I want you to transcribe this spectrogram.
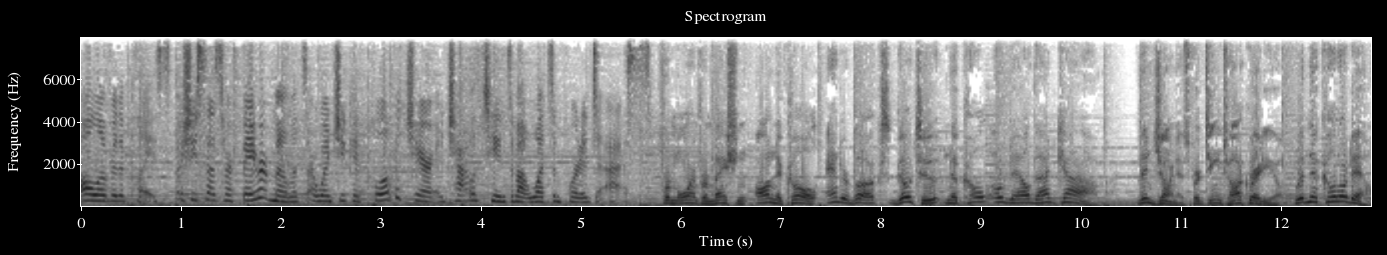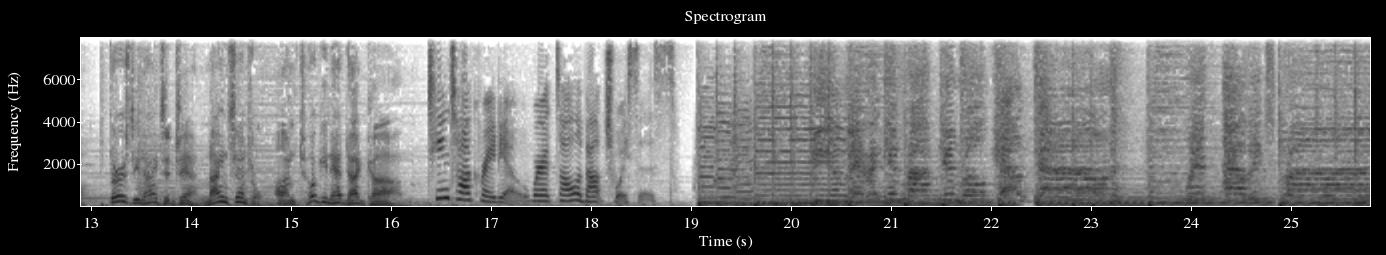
all over the place, but she says her favorite moments are when she can pull up a chair and chat with teens about what's important to us. For more information on Nicole and her books, go to NicoleOdell.com. Then join us for Teen Talk Radio with Nicole O'Dell, Thursday nights at 10, 9 Central on TogiNet.com. Teen Talk Radio, where it's all about choices. The American Rock and Roll Countdown with Alex Brine.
